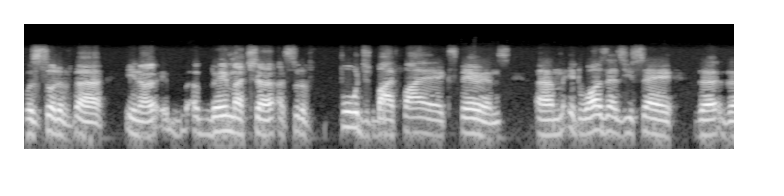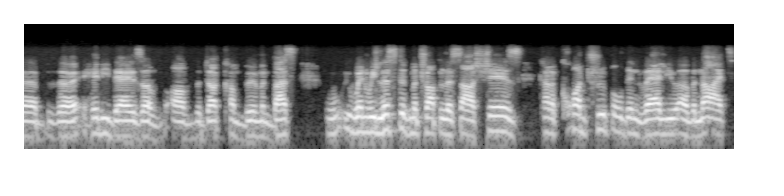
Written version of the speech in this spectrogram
was sort of uh, you know very much a, a, sort of forged by fire experience. Um, it was, as you say, the the the heady days of of the dot com boom and bust. When we listed Metropolis, our shares kind of quadrupled in value overnight,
